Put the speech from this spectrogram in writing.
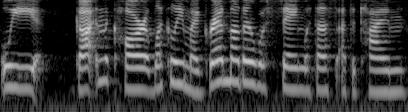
we got in the car. Luckily, my grandmother was staying with us at the time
